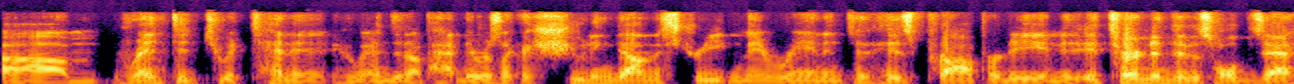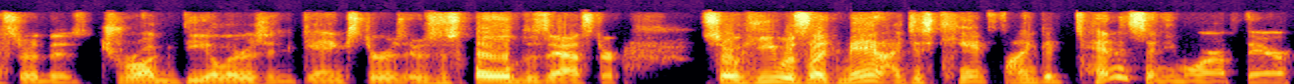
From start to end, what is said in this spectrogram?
um, rented to a tenant who ended up ha- there was like a shooting down the street and they ran into his property and it, it, turned into this whole disaster there's drug dealers and gangsters it was this whole disaster. So he was like man i just can't find good tenants anymore up there.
